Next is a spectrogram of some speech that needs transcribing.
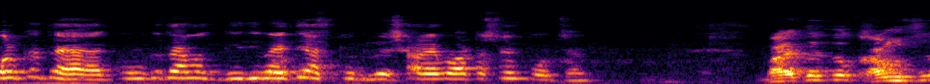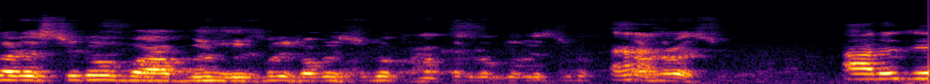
কলকাতা হ্যাঁ কলকাতা আমার দিদি বাড়িতে আজকে উঠবে সাড়ে বারোটার সময় পৌঁছাবে। বাড়িতে তো কাউন্সিলর এসেছিল বা মিউনিসিপালিটি সব এসেছিল থানা থেকে লোকজন এসেছিল হ্যাঁ। এসেছিল। আর ওই যে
